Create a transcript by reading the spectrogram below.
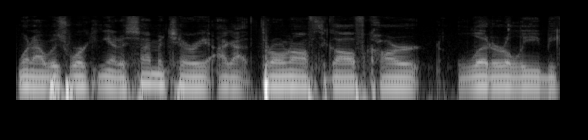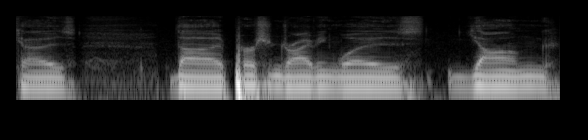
when I was working at a cemetery, I got thrown off the golf cart literally because the person driving was young,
